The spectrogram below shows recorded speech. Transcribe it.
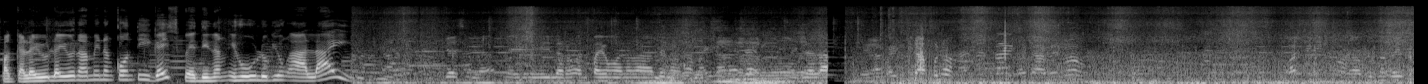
Pagkalayo-layo namin ng konti guys, pwede nang ihulog yung alay. Guys, may laruan pa yung ano natin. Naglala. Pinapo na. Ano ba ito?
